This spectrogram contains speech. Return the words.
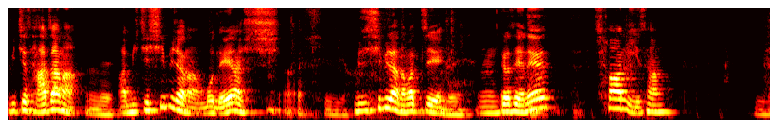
밑이 4잖아. 네. 아 밑이 10이잖아. 뭐 내야 씨. 아 10이요. 밑이 10이잖아. 맞지? 네. 음, 그래서 얘는 1000 이상. 만.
